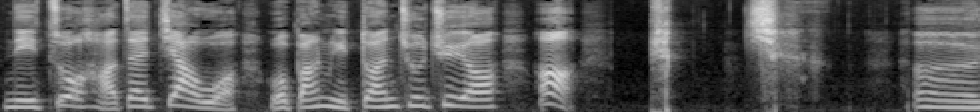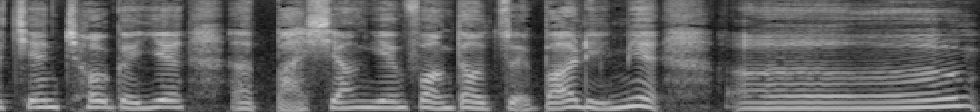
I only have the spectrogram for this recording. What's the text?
你做好再叫我，我帮你端出去哦。哦，啪呃，先抽个烟，呃，把香烟放到嘴巴里面，嗯，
